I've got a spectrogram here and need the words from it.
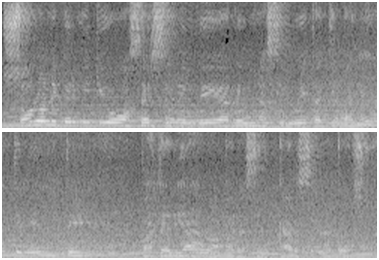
solo le permitió hacerse la idea de una silueta que aparentemente pataleaba para acercarse a la costa.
